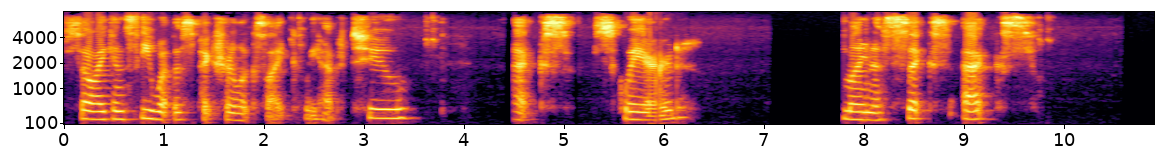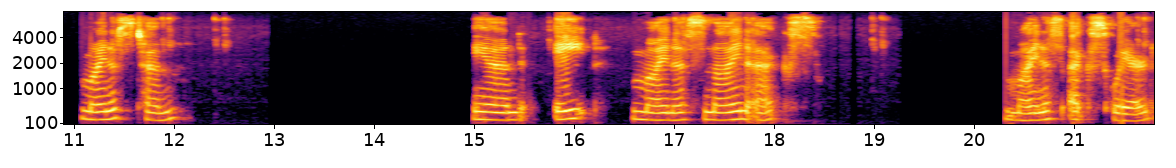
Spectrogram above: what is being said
So I can see what this picture looks like. We have 2x squared minus 6x minus 10 and 8 minus 9x minus x squared.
